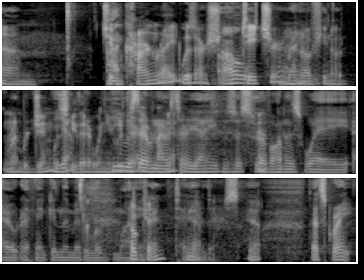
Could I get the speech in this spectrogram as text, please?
Um, Jim I- Carnwright was our shop Oh, teacher. I don't know if you know remember Jim. Was Yeah, he there when you he was there when I was Yeah. there. Yeah, he was just sort of on his way out. I think in the middle of my Okay, tenure yeah, there. So yeah. that's great.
